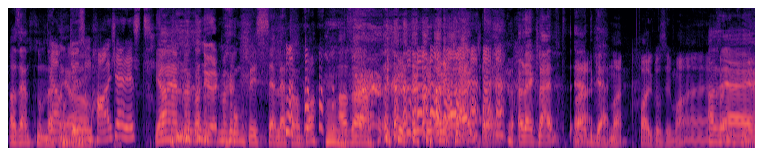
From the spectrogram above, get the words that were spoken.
Altså enten om det Ja, du som har kjæreste. Ja, men men kan gjøre det med kompis eller et eller annet? Altså, er det kleint? Er det kleint? Nei. ikke. Nei, parkostymer eh, Altså, jeg,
